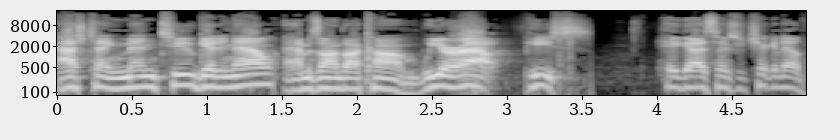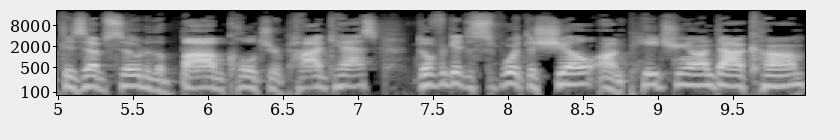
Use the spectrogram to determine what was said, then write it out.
Hashtag Men Too. Get it now. Amazon.com. We are out. Peace. Hey guys, thanks for checking out this episode of the Bob Culture Podcast. Don't forget to support the show on patreon.com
